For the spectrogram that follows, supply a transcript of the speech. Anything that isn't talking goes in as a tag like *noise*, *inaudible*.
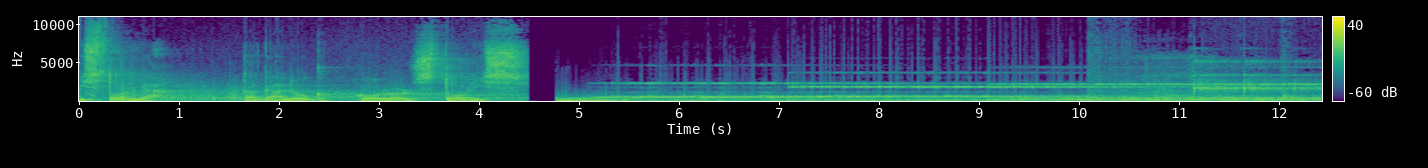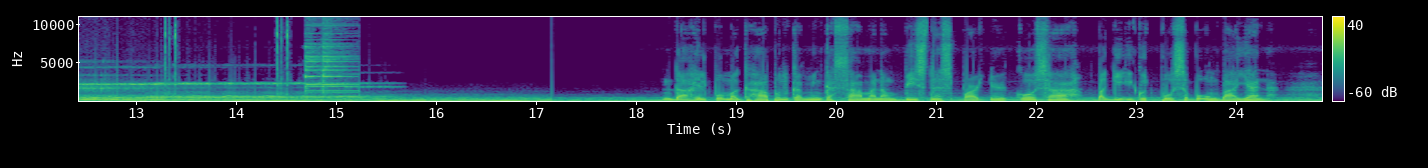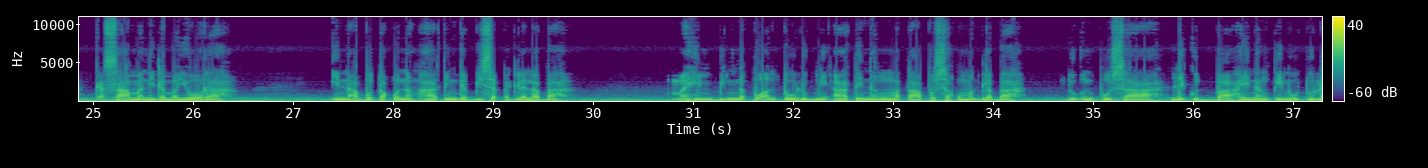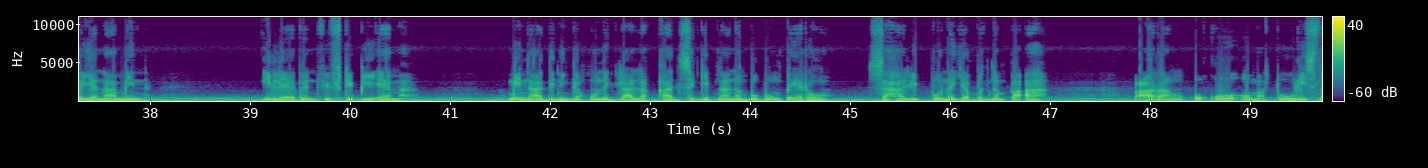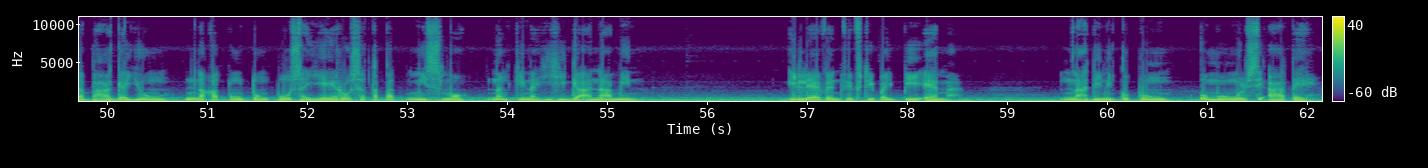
Istorya Tagalog Horror Stories Dahil po maghapon kaming kasama ng business partner ko sa pag-iikot po sa buong bayan. Kasama nila Mayora. Inabot ako ng hating gabi sa paglalaba. Mahimbing na po ang tulog ni ate nang matapos ako maglaba doon po sa likod bahay ng tinutulayan namin. 11.50pm. May nadinig akong naglalakad sa gitna ng bubong pero sa halip po na yabag ng paa. Parang kuko o matulis na bagay yung nakatungtong po sa yero sa tapat mismo ng kinahihigaan namin. 11.55pm. Nadinig ko pong umungol si ate.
